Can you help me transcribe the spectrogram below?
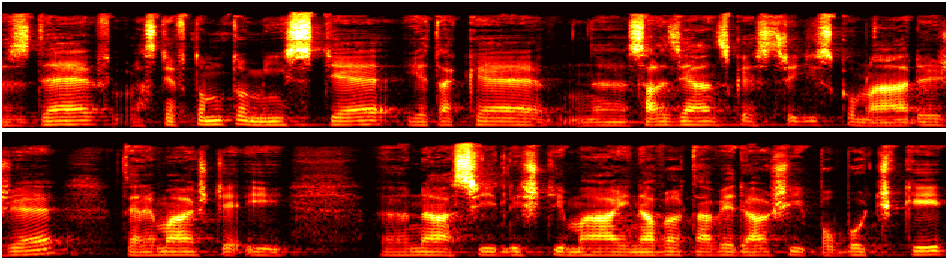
zde vlastně v tomto místě je také Salesiánské středisko mládeže, které má ještě i na sídlišti mají na Vltavě další pobočky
